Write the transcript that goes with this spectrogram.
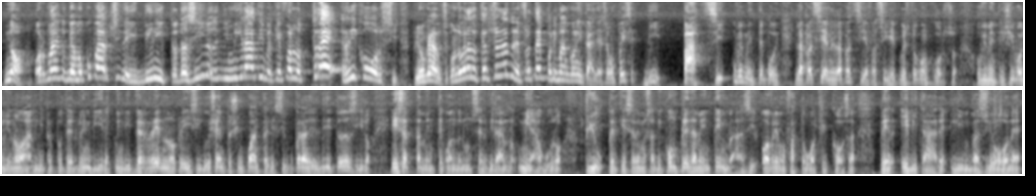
No, ormai dobbiamo occuparci del diritto d'asilo degli immigrati perché fanno tre ricorsi, primo grado, secondo grado, terzo grado e nel frattempo rimangono in Italia. Siamo un paese di pazzi. Ovviamente poi la pazzia nella pazzia fa sì che questo concorso, ovviamente ci vogliono anni per poterlo indire, quindi verranno presi 250 che si occuperanno del diritto d'asilo esattamente quando non serviranno, mi auguro, più, perché saremo stati completamente invasi o avremo fatto qualche cosa per evitare l'invasione.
